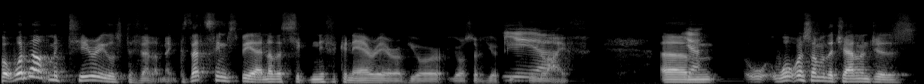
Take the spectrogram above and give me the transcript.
But what about materials development because that seems to be another significant area of your your sort of your teaching yeah. life um yeah. what were some of the challenges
